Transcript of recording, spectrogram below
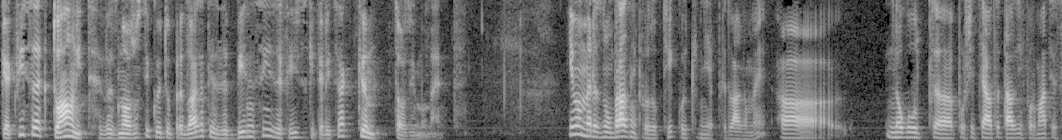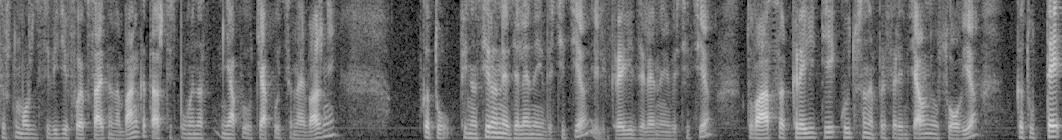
какви са актуалните възможности, които предлагате за бизнеса и за физическите лица към този момент? Имаме разнообразни продукти, които ние предлагаме. Много от почти цялата тази информация също може да се види в вебсайта на банката. Аз ще спомена някои от тях, които са най-важни, като финансиране зелена инвестиция или кредит зелена инвестиция – това са кредити, които са на преференциални условия, като те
